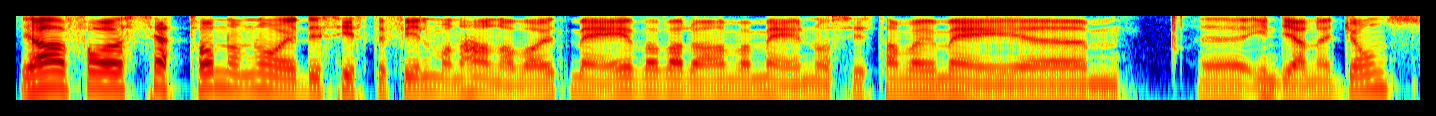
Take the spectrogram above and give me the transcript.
Ja, Jeg har ha sett honom nå i de siste filmene han har vært med i. Hva var det han var med i nå sist? Han var jo med i um, uh, Indiana Jones.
